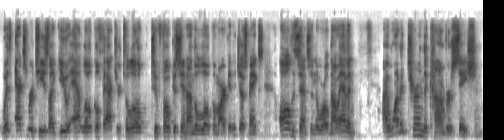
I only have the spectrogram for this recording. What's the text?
with expertise like you at local factor to lo- to focus in on the local market. It just makes all the sense in the world. Now evan i want to turn the conversation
